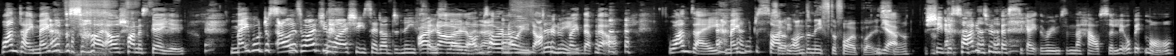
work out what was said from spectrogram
One day, Mabel decided. I was trying to scare you. Mabel I decided. was wondering why she said underneath. I know. like I'm that. so uh, annoyed. I could have made that Underneath. better. One day, Mabel So decided. underneath the fireplace. Yeah. Yeah. She decided to investigate the rooms in the house a little bit more,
